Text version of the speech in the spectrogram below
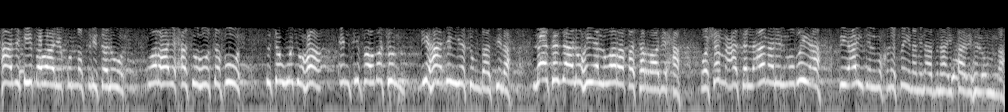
هذه بوارق النصر تلوح ورائحته تفوح تتوجها انتفاضة جهادية باسلة لا تزال هي الورقة الرابحة وشمعة الأمل المضيئة في أيدي المخلصين من أبناء هذه الأمة.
